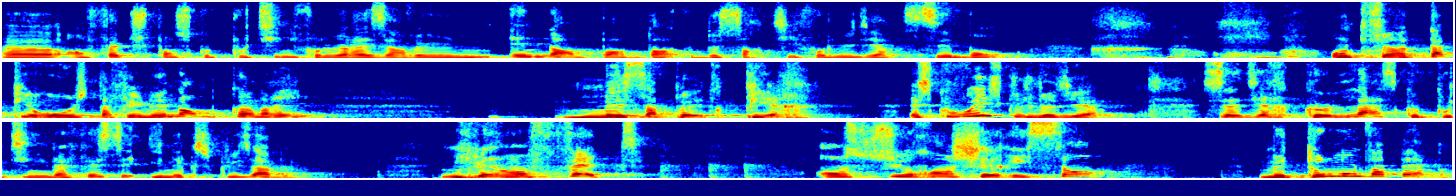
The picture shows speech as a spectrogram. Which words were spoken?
Euh, en fait, je pense que Poutine, il faut lui réserver une énorme porte de sortie, il faut lui dire c'est bon, on te fait un tapis rouge, tu as fait une énorme connerie, mais ça peut être pire. Est-ce que vous voyez ce que je veux dire? C'est-à-dire que là, ce que Poutine il a fait, c'est inexcusable. Mais en fait, en surenchérissant, mais tout le monde va perdre.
